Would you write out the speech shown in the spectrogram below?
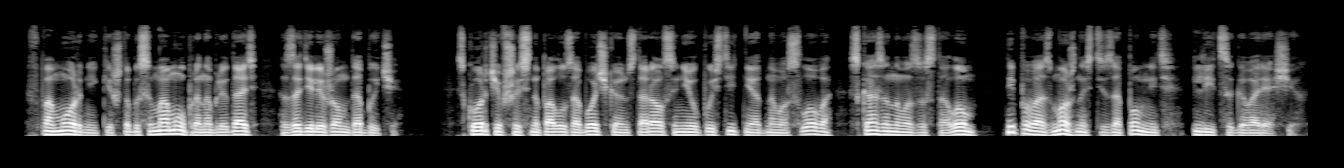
в поморнике, чтобы самому пронаблюдать за дележом добычи. Скорчившись на полу за бочкой, он старался не упустить ни одного слова, сказанного за столом, и по возможности запомнить лица говорящих.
